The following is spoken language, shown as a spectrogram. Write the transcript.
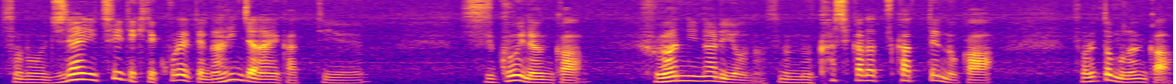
その時代についてきてこれてないんじゃないかっていうすごいなんか不安になるようなその昔から使ってんのかそれともなんか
